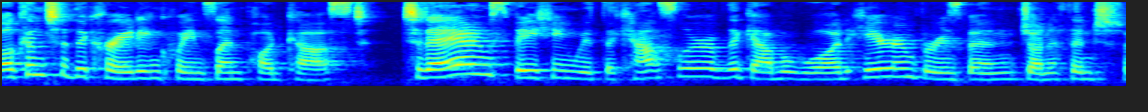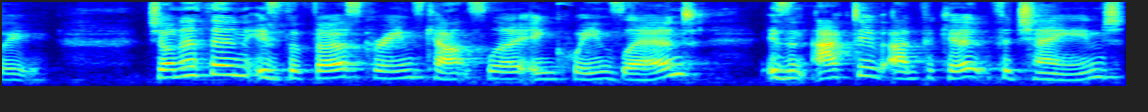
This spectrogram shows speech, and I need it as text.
Welcome to the Creating Queensland podcast. Today I'm speaking with the Councillor of the Gabba Ward here in Brisbane, Jonathan Sri. Jonathan is the first Greens councillor in Queensland, is an active advocate for change,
